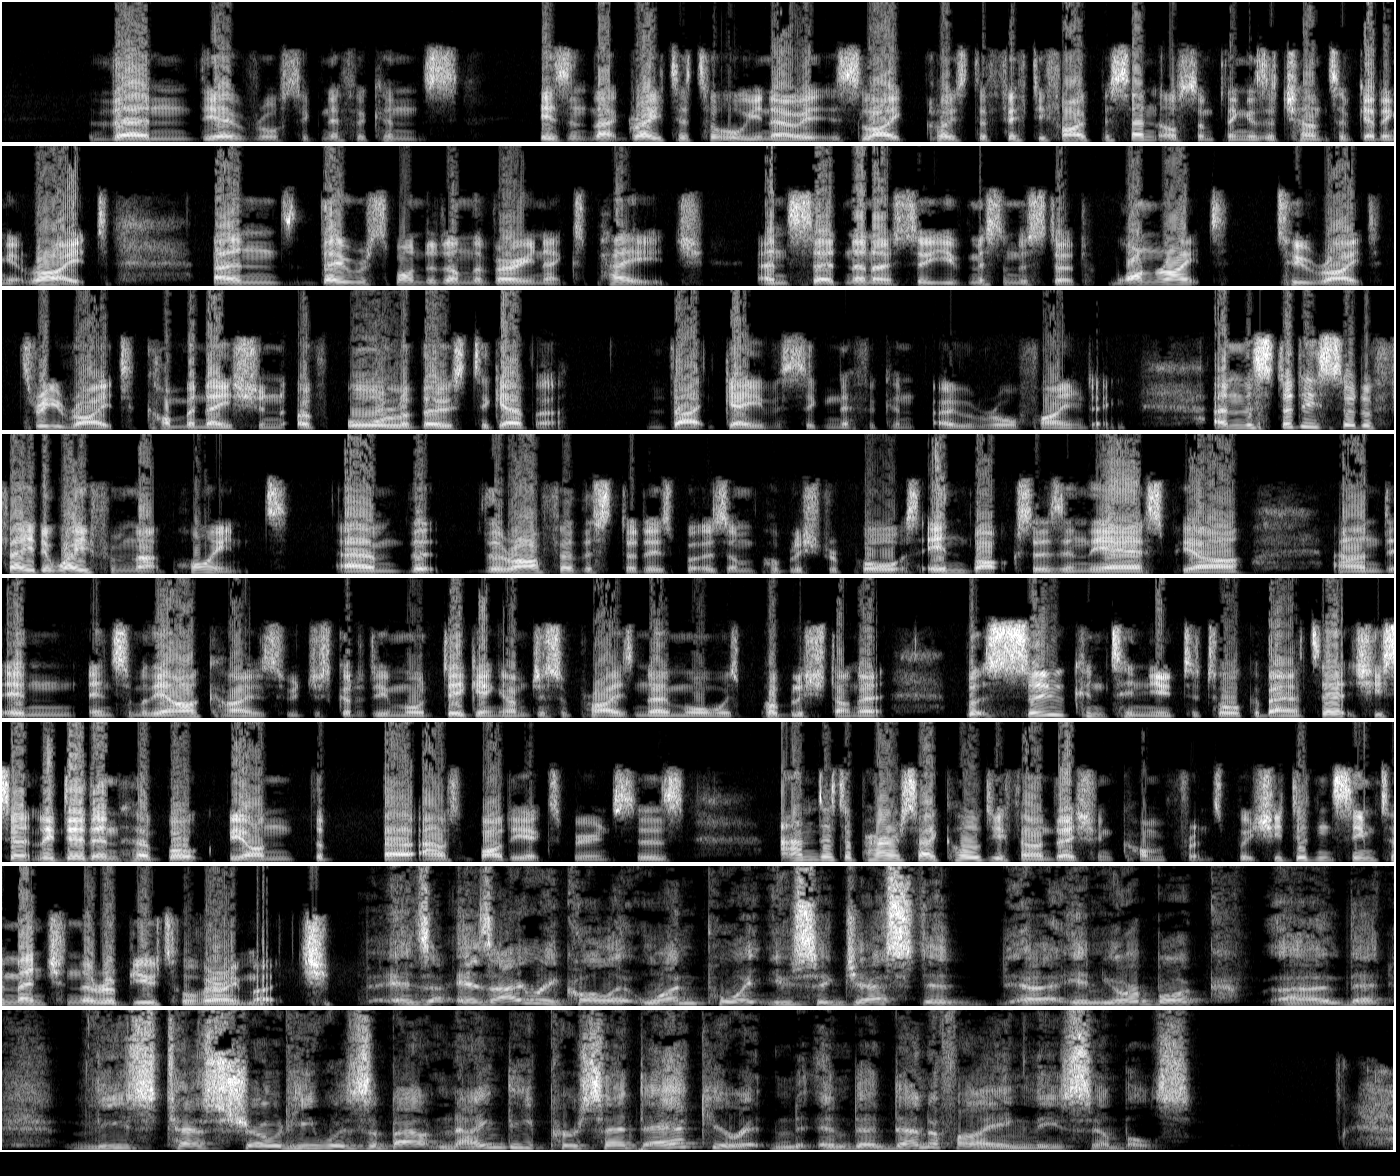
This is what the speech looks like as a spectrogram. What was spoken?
then the overall significance isn't that great at all. You know, it's like close to 55% or something as a chance of getting it right. And they responded on the very next page and said, No, no, Sue, you've misunderstood. One right, two right, three right, combination of all of those together that gave a significant overall finding. And the studies sort of fade away from that point. Um, that there are further studies, but as unpublished reports in boxes in the ASPR and in, in some of the archives, we've just got to do more digging. I'm just surprised no more was published on it. But Sue continued to talk about it. She certainly did in her book, Beyond the uh, Out of Body Experiences, and at a Parapsychology Foundation conference, but she didn't seem to mention the rebuttal very much. As, as I recall, at one point you suggested uh, in your book uh, that these tests showed he was about 90% accurate in, in identifying these symbols.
